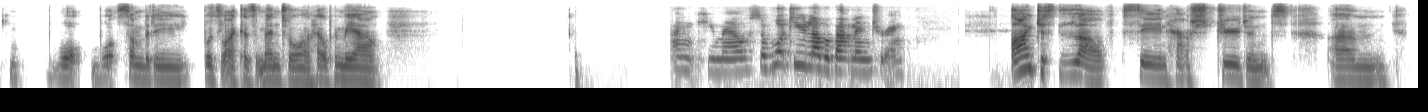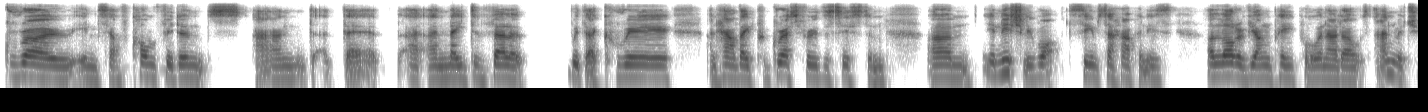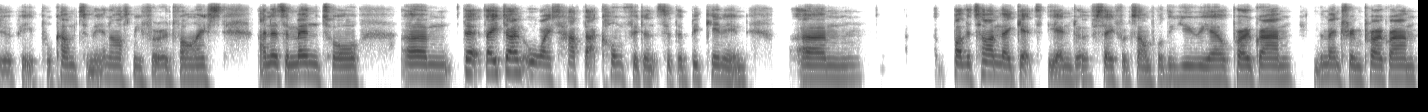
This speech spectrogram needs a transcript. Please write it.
what what somebody was like as a mentor, helping me out. Thank you, Mel. So, what do you love about mentoring? I just love seeing how students um, grow in self-confidence and their and they develop with their career and how they progress through the system. Um, initially, what seems to happen is a lot of young people and adults and mature people come to me and ask me for advice. And as a mentor, um, that they, they, don't always have that confidence at the beginning. Um, by the time they get to the end of, say, for example, the UEL program, the mentoring program,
